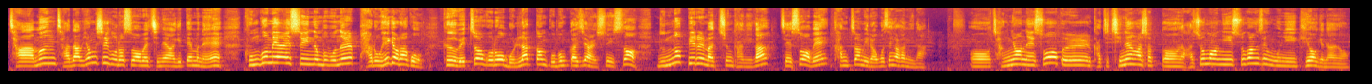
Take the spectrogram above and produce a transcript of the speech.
자문 자답 형식으로 수업을 진행하기 때문에 궁금해할 수 있는 부분을 바로 해결하고 그 외적으로 몰랐던 부분까지 알 수 있어 눈높이를 맞춘 강의가 제 수업의 강점이라고 생각합니다. 어, 작년에 수업을 같이 진행하셨던 아주머니 수강생분이 기억이 나요.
